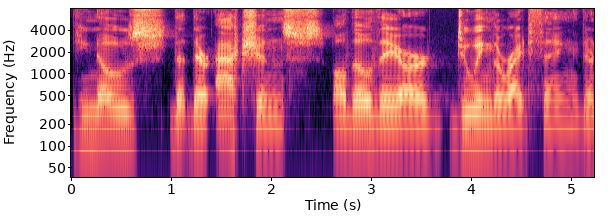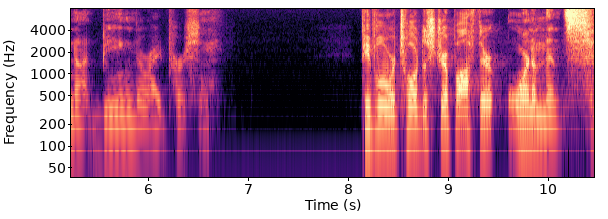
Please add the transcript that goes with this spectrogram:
He knows that their actions, although they are doing the right thing, they're not being the right person. People were told to strip off their ornaments.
